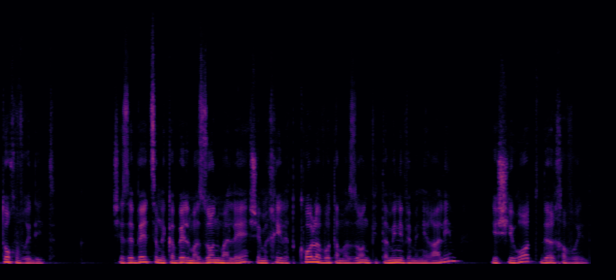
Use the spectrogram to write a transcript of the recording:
תוך ורידית. שזה בעצם לקבל מזון מלא, שמכיל את כל אבות המזון, ויטמינים ומינרלים, ישירות דרך הווריד.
